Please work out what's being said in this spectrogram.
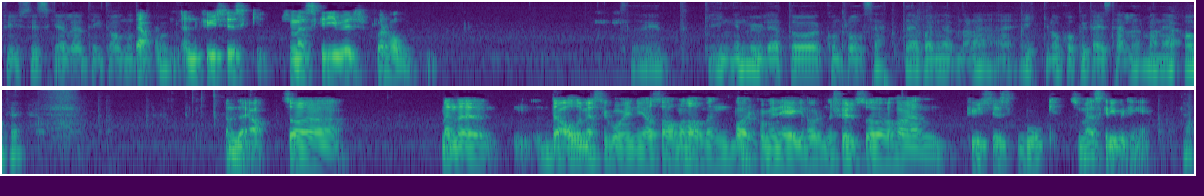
Fysisk eller digital notatbok? Ja, en fysisk som jeg skriver for hånd. Ingen mulighet til å kontroll Z, det jeg bare nevner det. Ikke noe copy-paste heller, men ja, OK. Men det, ja, så men eh, det aller meste går inn i Asana, da, men bare for min egen ordens skyld så har jeg en fysisk bok som jeg skriver ting i. Ja.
